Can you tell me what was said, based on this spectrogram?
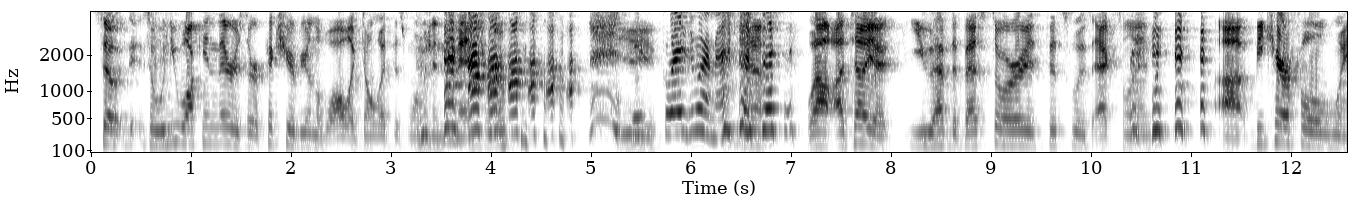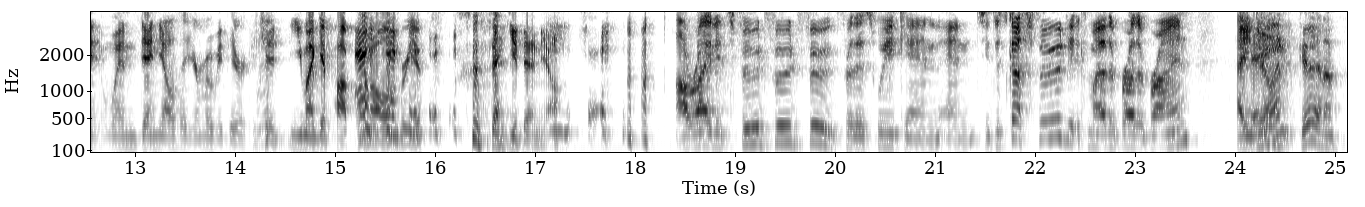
So, so when you walk in there, is there a picture of you on the wall? Like, don't let this woman in the men's room. this crazy woman. yeah. Well, I'll tell you, you have the best stories. This was excellent. Uh, be careful when when Danielle's at your movie theater because you, you might get popcorn all over you. Thank you, Danielle. Sure. All right, it's food, food, food for this week, and and to discuss food, it's my other brother Brian. How you Hey, doing? Good. I'm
